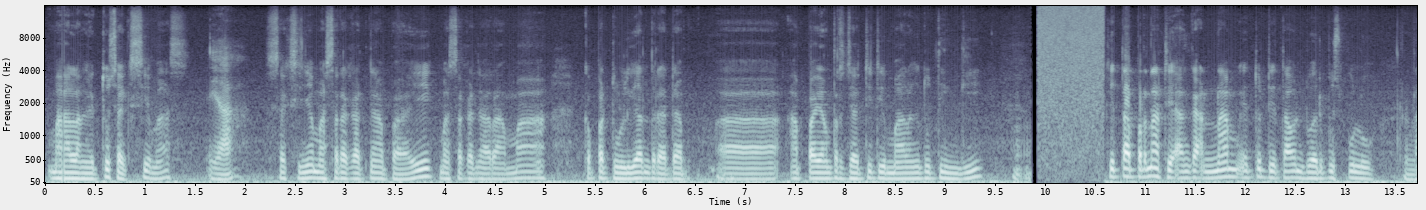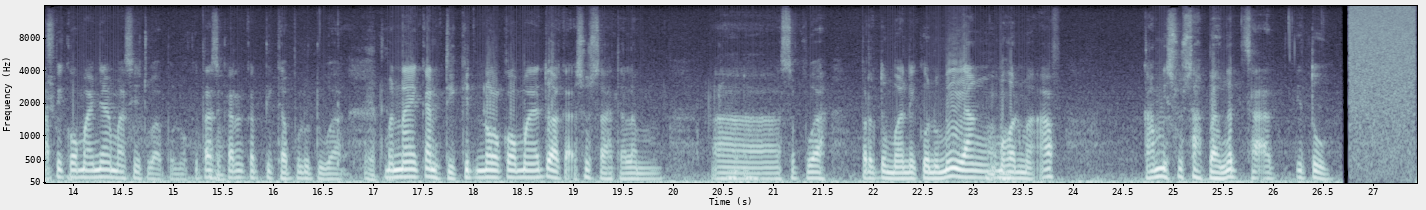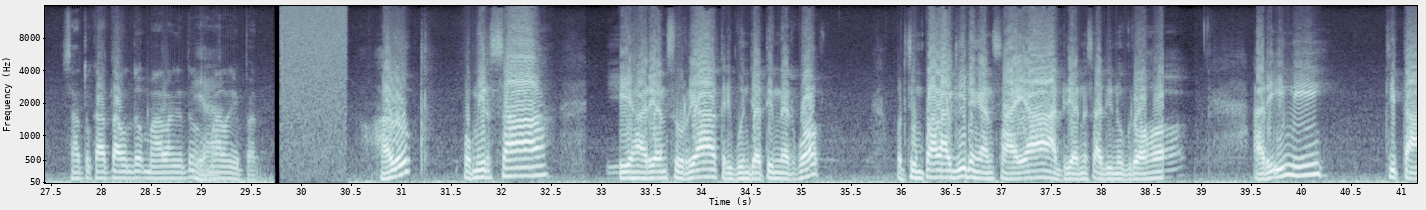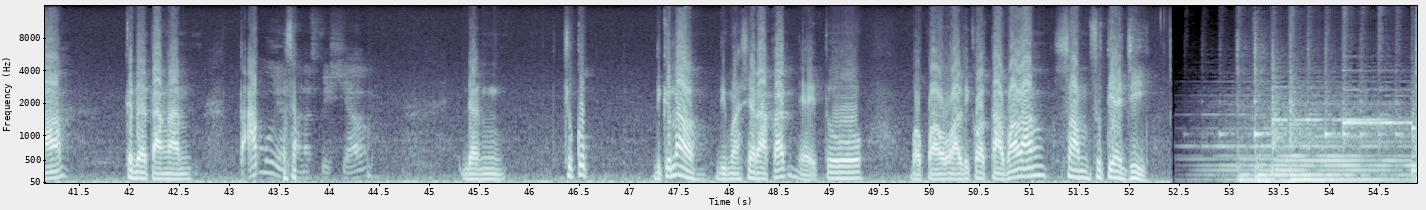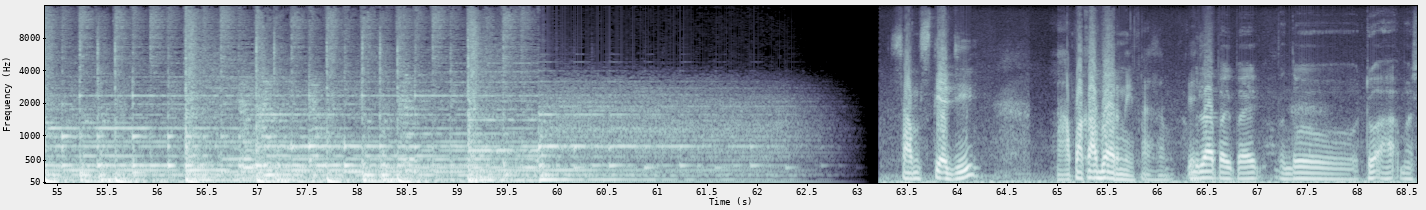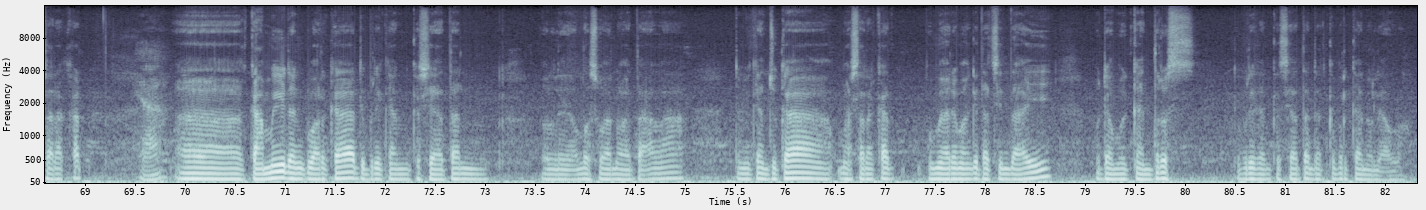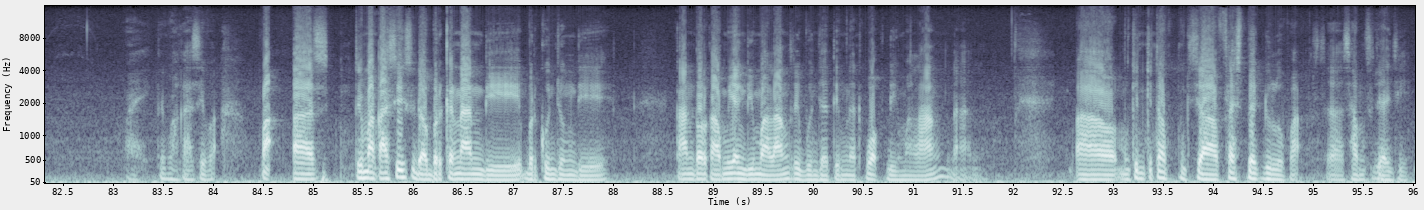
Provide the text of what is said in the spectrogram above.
Malang itu seksi mas. Ya. seksinya masyarakatnya baik masyarakatnya ramah kepedulian terhadap eh, apa yang terjadi di Malang itu tinggi. Kita pernah di angka 6 itu di tahun 2010 tapi komanya masih 20 kita sekarang ke 32 Ya, menaikkan dikit 0, itu agak susah dalam uh, sebuah pertumbuhan ekonomi yang mohon maaf kami susah banget saat itu. Satu kata untuk Malang itu Ya. Malang hebat Halo pemirsa di Harian Surya Tribun Jatim Network. Berjumpa lagi dengan saya Adrianus Adi Nugroho. Hari ini kita kedatangan tamu yang sangat spesial dan cukup dikenal di masyarakat yaitu Bapak Wali Kota Malang Sam Sutiaji. Sam Setiaji. Apa kabar nih Pak Sam? Alhamdulillah baik-baik tentu doa masyarakat Ya. Eh, kami dan keluarga diberikan kesehatan oleh Allah Subhanahu wa taala. Demikian juga masyarakat Bumi Harimau yang kita cintai, mudah-mudahan terus diberikan kesehatan dan keberkahan oleh Allah. Baik, terima kasih Pak. Pak, s- terima kasih sudah berkenan di berkunjung di kantor kami yang di Malang, Tribun Jatim Network di Malang. Dan eh, mungkin kita bisa flashback dulu Pak Sam Setiaji.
